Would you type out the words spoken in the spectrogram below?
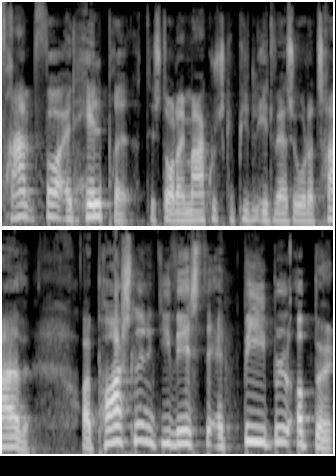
frem for at helbrede. Det står der i Markus kapitel 1, vers 38. Og apostlene, de vidste, at Bibel og bøn,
